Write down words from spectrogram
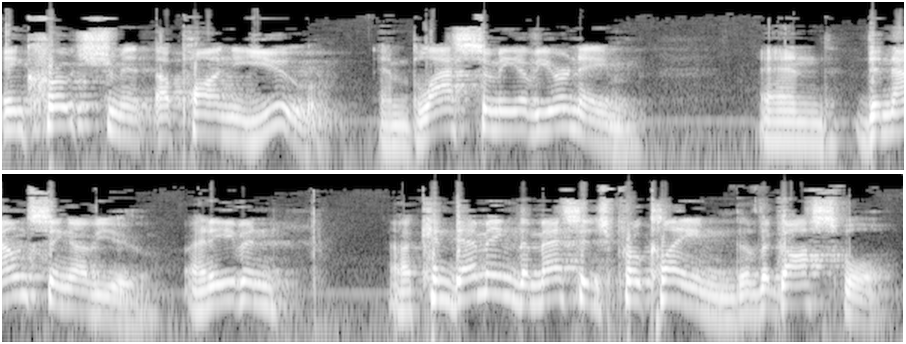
encroachment upon you and blasphemy of your name and denouncing of you and even uh, condemning the message proclaimed of the gospel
